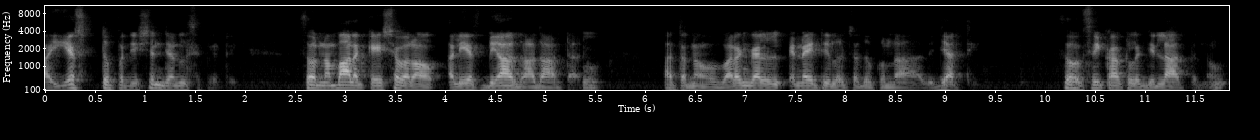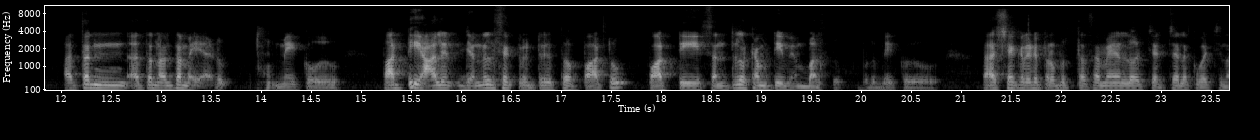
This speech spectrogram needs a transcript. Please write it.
highest position general secretary. So Nambala Keshavarao alias B R Dada అంటారు. అతను వరంగల్ ఎన్ఐటిలో చదువుకున్న విద్యార్థి. సో శ్రీకాకుళం జిల్లా అతను. అతను అతను అంతమయ్యాడు. మీకు పార్టీ ఆల్ జనరల్ సెక్రటరీతో పాటు పార్టీ సెంట్రల్ కమిటీ మెంబర్స్. ఇప్పుడు మీకు రాజశేఖర రెడ్డి ప్రభుత్వ సమయంలో చర్చలకు వచ్చిన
